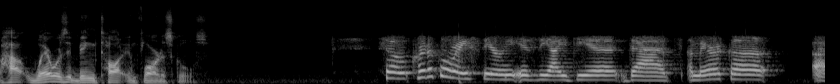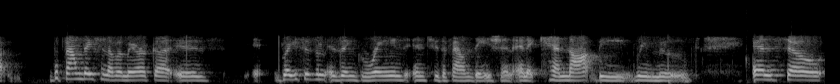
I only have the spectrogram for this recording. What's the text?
how where was it being taught in Florida schools? So, critical race theory is the idea that America, uh, the foundation of America is racism is ingrained into the foundation and it cannot be removed. And so,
